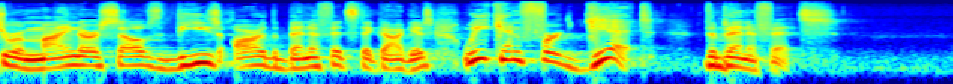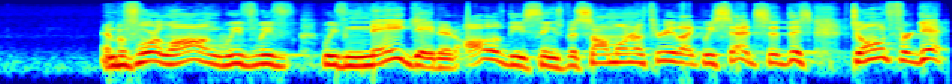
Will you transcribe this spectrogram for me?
to remind ourselves these are the benefits that God gives, we can forget the benefits. And before long, we've, we've, we've negated all of these things. But Psalm 103, like we said, said this don't forget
